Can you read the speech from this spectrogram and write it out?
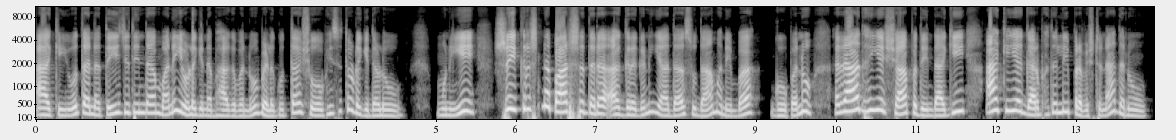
ಆಕೆಯು ತನ್ನ ತೇಜದಿಂದ ಮನೆಯೊಳಗಿನ ಭಾಗವನ್ನು ಬೆಳಗುತ್ತಾ ಶೋಭಿಸತೊಡಗಿದಳು. ಮುನಿಯೇ, ಶ್ರೀಕೃಷ್ಣ ಪಾರ್ಷದರ ಅಗ್ರಗಣಿಯಾದ ಸುಧಾಮನೆಂಬ ಗೋಪನು ರಾಧೆಯ ಶಾಪದಿಂದಾಗಿ ಆಕೆಯ ಗರ್ಭದಲ್ಲಿ ಪ್ರವಿಷ್ಟನಾದನು.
